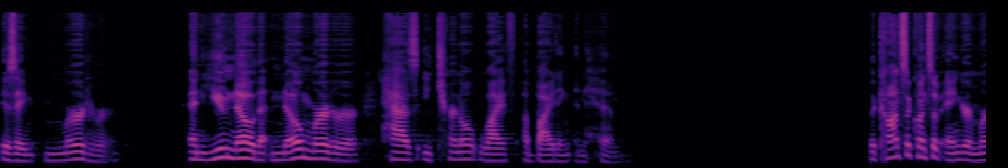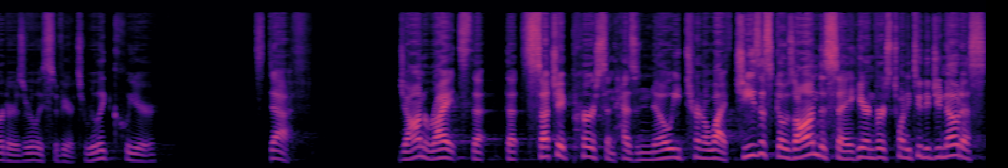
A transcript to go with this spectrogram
is a murderer. And you know that no murderer has eternal life abiding in him. The consequence of anger and murder is really severe. It's really clear. It's death. John writes that, that such a person has no eternal life. Jesus goes on to say here in verse 22, did you notice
